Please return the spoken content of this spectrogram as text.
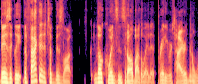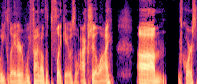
basically, the fact that it took this long, no coincidence at all, by the way, that Brady retired. Then a week later, we found out that Deflategate was actually a lie. Um, of course.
